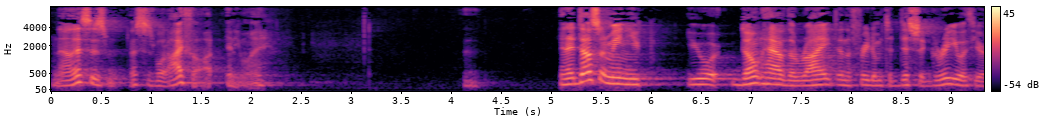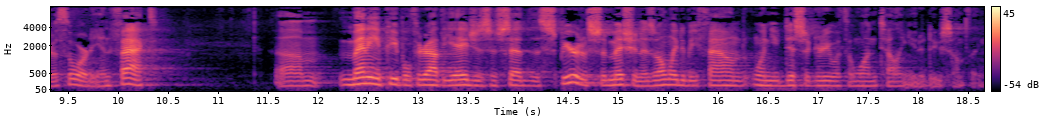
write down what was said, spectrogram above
Now this is, this is what I thought anyway. And it doesn't mean you, you don't have the right and the freedom to disagree with your authority. In fact, um, many people throughout the ages have said the spirit of submission is only to be found when you disagree with the one telling you to do something.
